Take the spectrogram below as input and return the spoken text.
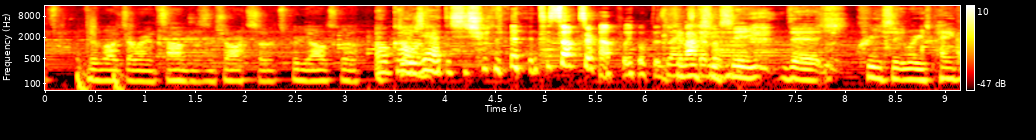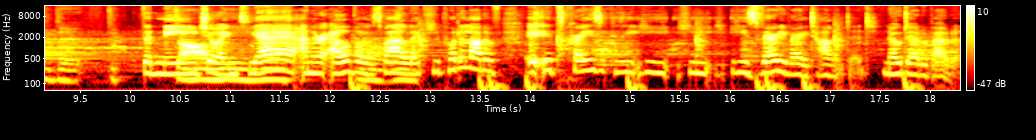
it's, the boys are wearing sandals and shorts, so it's pretty old school. oh It god yeah the, sh- the socks are halfway up his legs. You can actually see the crease where he's painted the. the knee joint, yeah, yeah. and her elbow oh, as Oh, well. yeah. Like he put a lot of. It, it's crazy because he, he he he's very very talented, no doubt about it.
